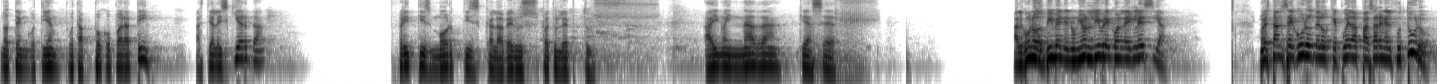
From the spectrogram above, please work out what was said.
No tengo tiempo tampoco para ti. Hasta la izquierda. Fritis mortis calaverus patuleptus. Ahí no hay nada que hacer. Algunos viven en unión libre con la iglesia. No están seguros de lo que pueda pasar en el futuro.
